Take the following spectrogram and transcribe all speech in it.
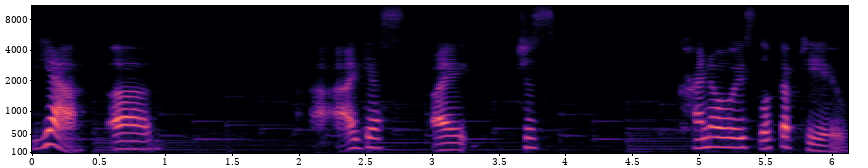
yeah, uh I guess I just kind of always looked up to you.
